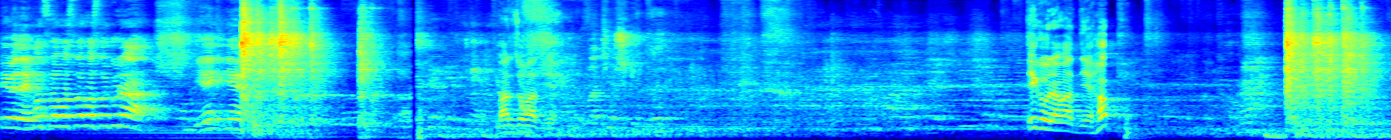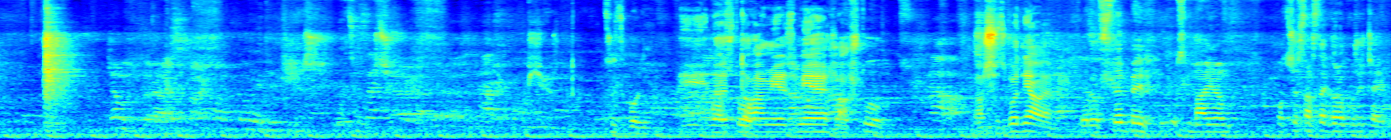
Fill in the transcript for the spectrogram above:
I wydaj, mocno, mocno, mocno, góra. Pięknie. Bardzo ładnie. I góra ładnie, hop. Cyc boli. Ile to mnie zmiecha. Aż tu. Aż się zgłodniałem. Te rozstępy mają od 16 roku życia. jego.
